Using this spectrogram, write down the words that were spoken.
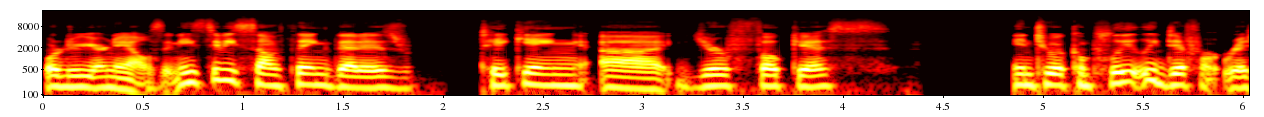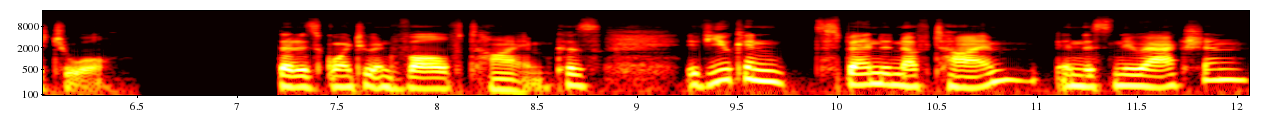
or do your nails. It needs to be something that is taking uh, your focus into a completely different ritual that is going to involve time. Because if you can spend enough time in this new action,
